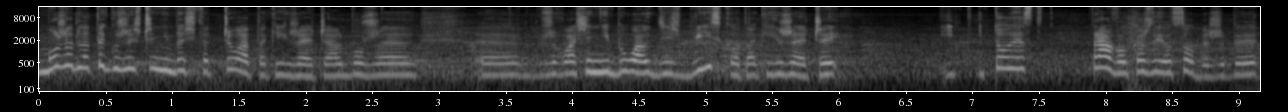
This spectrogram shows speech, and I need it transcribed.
może dlatego, że jeszcze nie doświadczyła takich rzeczy, albo że, y, że właśnie nie była gdzieś blisko takich rzeczy. I, I to jest prawo każdej osoby, żeby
